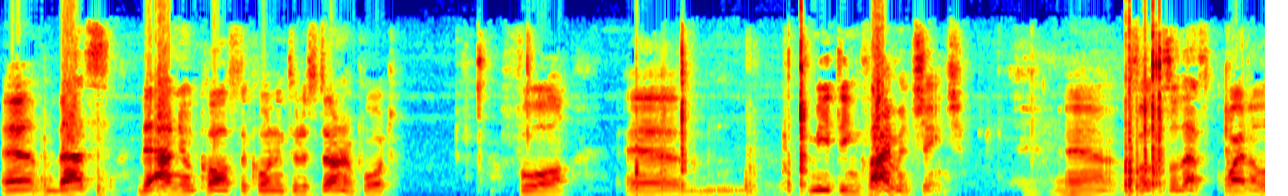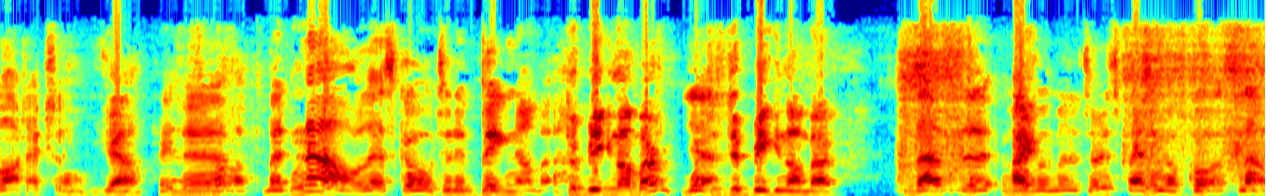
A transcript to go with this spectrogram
And that's the annual cost, according to the Stern report, for um, meeting climate change. Uh, so, so that's quite a lot, actually. Oh yeah. It's Uh, a lot. but now let's go to the big number. The big number? Yeah. What is the big number? That's the I- global military spending, of course. Now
